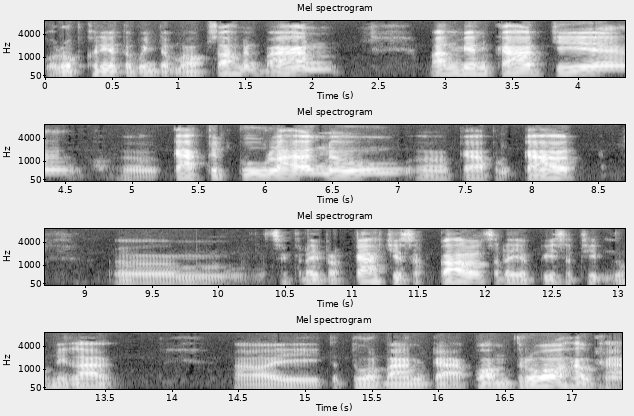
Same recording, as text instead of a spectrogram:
គោរពគ្នាទៅវិញទៅមកផ្សោះហ្នឹងបាន បានមានកើតជាការគិតគូរឡើងនៅការបង្កើតអឺសេចក្តីប្រកាសជាសកលស្តីអំពីសិទ្ធិមនុស្សនេះឡើងហើយទទួលបានការគ្រប់គ្រងហៅថា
